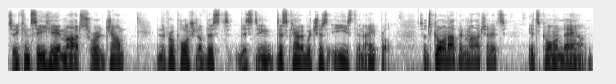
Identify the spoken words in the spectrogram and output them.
So you can see here March saw a jump in the proportion of list, listing discounted which has eased in April. So it's gone up in March and it's it's gone down.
